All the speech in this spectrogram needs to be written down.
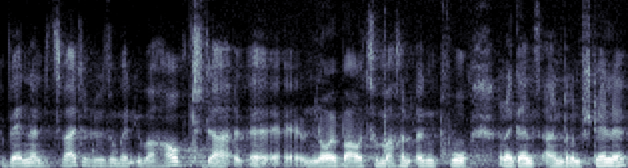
wenn dann die zweite Lösung, wenn überhaupt da äh, Neubau zu machen, irgendwo an einer ganz anderen Stelle.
